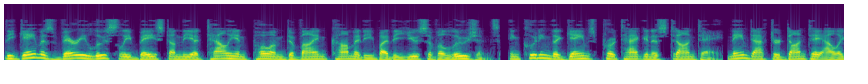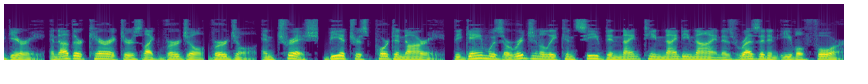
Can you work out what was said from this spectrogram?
The game is very loosely based on the Italian poem Divine Comedy by the use of illusions, including the game's protagonist Dante named after Dante Alighieri and other characters like Vergil, Virgil and Trish Beatrice Portinari. The game was originally conceived in 1999 as Resident Evil 4.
